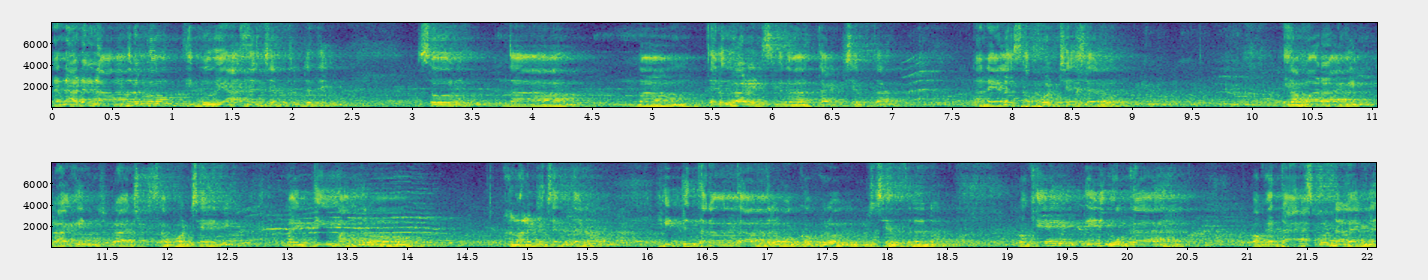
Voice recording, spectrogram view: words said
నన్ను అడిగిన అందరికీ ఈ మూవీ ఆన్సర్ చెప్తుంటుంది సో నా నా తెలుగు ఆడియన్స్కి థ్యాంక్స్ చెప్తా. నన్ను ఎలా సపోర్ట్ చేశారు? ఈ రాగి రాగిన్ రాజుకి సపోర్ట్ చేయండి. మై టీం అందరం మరటి చెప్తాను హిట్ తర్వాత అందరం ఒక్కొక్కరు ఒక్కొక్కరు చెప్తున్నాను. ఓకే? దీనికి ఒక ఒక థ్యాంక్స్ కూడా నా లైఫ్లో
